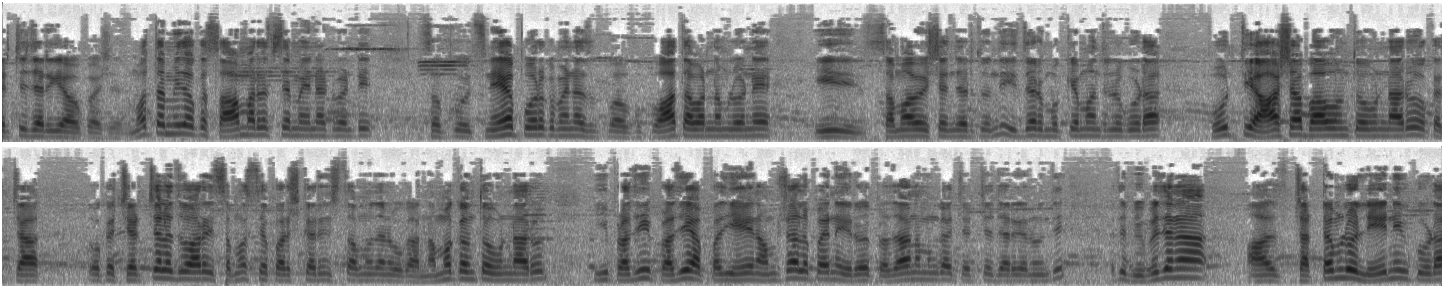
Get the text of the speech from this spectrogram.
చర్చ జరిగే అవకాశం ఉంది. మొత్తం మీద ఒక సామరస్యమైనటువంటి సపు- స్నేహపూర్వకమైన వాతావరణంలోనే ఈ సమావేశం జరుగుతుంది. ఇద్దరు ముఖ్యమంత్రులు కూడా పూర్తి ఆశాభావంతో ఉన్నారు. ఒక చా ఒక చర్చల ద్వారా ఈ సమస్య పరిష్కరిస్తామని ఒక నమ్మకంతో ఉన్నారు. ఈ ప్రతి ప్రతి పదిహేను అంశాలపైన ఈరోజు ప్రధానంగా చర్చ జరగనుంది. అయితే విభజన చట్టంలో లేనివి కూడా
